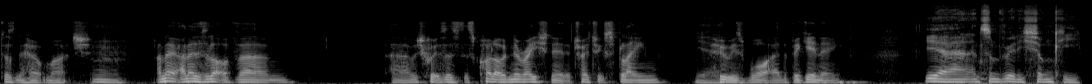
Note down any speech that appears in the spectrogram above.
doesn't help much. Mm. I know. I know. There's a lot of. Um. Uh, which there's, there's quite a lot of narration here that tries to explain Yeah. who is what at the beginning. Yeah, and some really shonky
